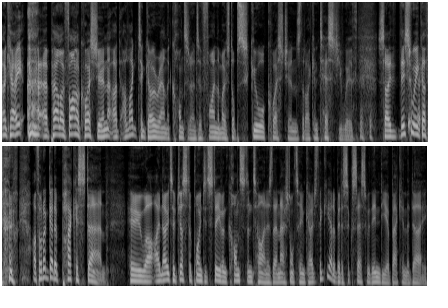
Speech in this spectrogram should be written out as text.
Okay, uh, Paolo, final question. I'd, i like to go around the continent and find the most obscure questions that I can test you with. so this week, I, th- I thought I'd go to Pakistan who uh, I note have just appointed Stephen Constantine as their national team coach. I think he had a bit of success with India back in the day.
